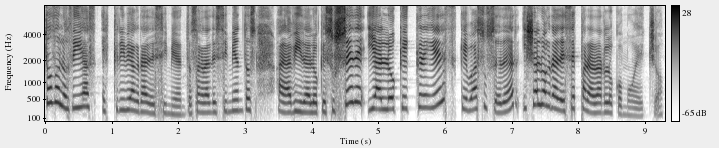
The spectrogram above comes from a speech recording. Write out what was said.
todos los días escribe agradecimientos, agradecimientos a la vida, a lo que sucede y a lo que crees que va a suceder y ya lo agradeces para darlo como hecho.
